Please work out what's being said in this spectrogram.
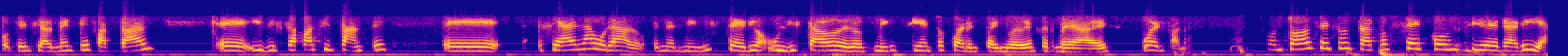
potencialmente fatal eh, y discapacitante, eh, se ha elaborado en el Ministerio un listado de 2.149 enfermedades huérfanas. Con todos esos datos se consideraría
